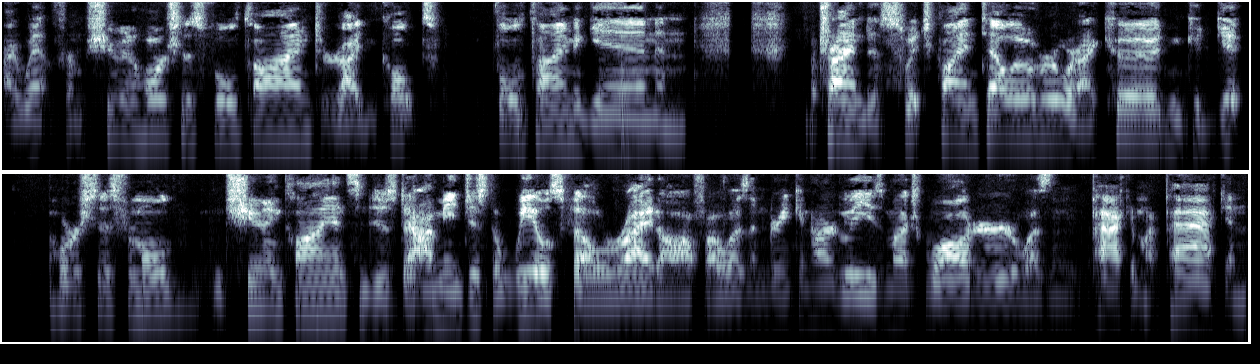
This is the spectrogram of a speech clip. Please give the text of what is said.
I went from shoeing horses full time to riding colts full time again, and trying to switch clientele over where I could and could get horses from old shoeing clients and just I mean just the wheels fell right off. I wasn't drinking hardly as much water, wasn't packing my pack and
